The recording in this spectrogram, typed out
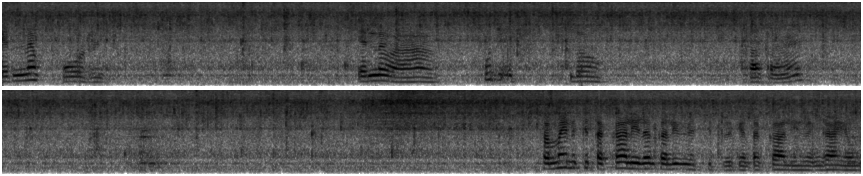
என்ன போடுறேன் என்னவா புது இதோ காட்டுறேன் சமையலுக்கு தக்காளிலாம் கழுவி வச்சிட்ருக்கேன். தக்காளி வெங்காயம்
